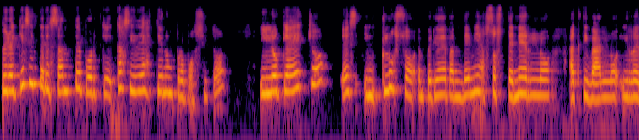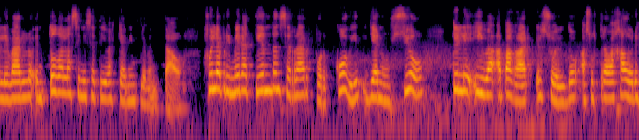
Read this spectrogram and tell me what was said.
Pero aquí es interesante porque Casa Ideas tiene un propósito y lo que ha hecho es incluso en periodo de pandemia sostenerlo, activarlo y relevarlo en todas las iniciativas que han implementado. Fue la primera tienda en cerrar por COVID y anunció que le iba a pagar el sueldo a sus trabajadores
